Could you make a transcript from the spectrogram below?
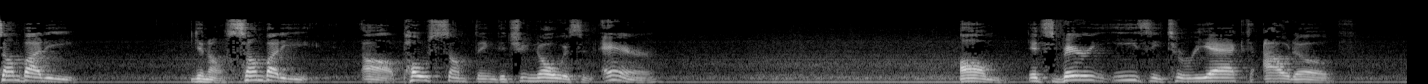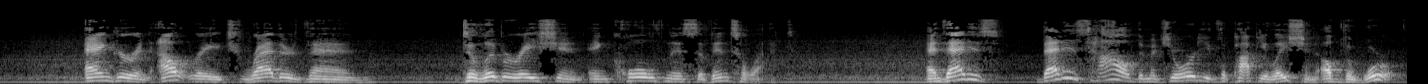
somebody, you know, somebody uh, posts something that you know is an error, um, it's very easy to react out of anger and outrage rather than deliberation and coldness of intellect. And that is that is how the majority of the population of the world,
